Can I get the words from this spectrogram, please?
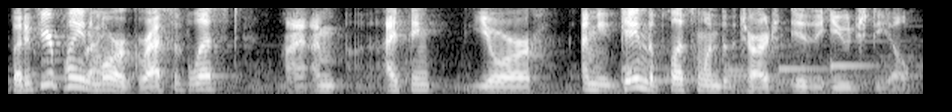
But if you're playing right. a more aggressive list, I, I'm, I think you're, I mean, getting the plus one to the charge is a huge deal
